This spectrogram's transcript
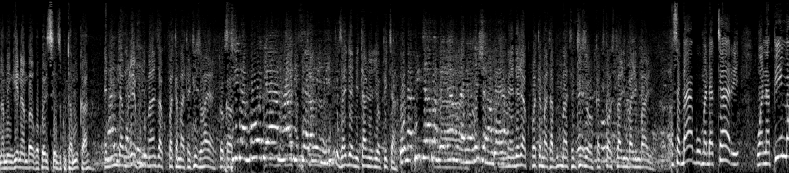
na mengine ambayo kwa kweli siwezi kutamka. Ni muda mrefu nimeanza kupata matatizo haya toka zaidi ya mitano iliyopita. Nimeendelea kupata matatizo katika hospitali mbalimbali, kwa sababu madaktari wanapima,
